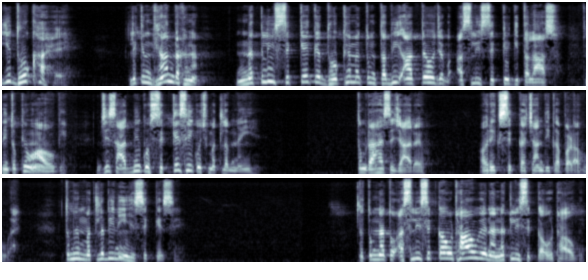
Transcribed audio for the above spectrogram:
यह धोखा है। लेकिन ध्यान रखना, नकली सिक्के के धोखे में तुम तभी आते हो जब असली सिक्के की तलाश हो। नहीं तो क्यों आओगे? जिस आदमी को सिक्के से ही कुछ मतलब नहीं है। तुम राह से जा रहे हो। और एक सिक्का चांदी का पड़ा हुआ है। तुम्हें मतलब ही नहीं है सिक्के से। तो तुम ना तो असली सिक्का उठाओगे ना नकली सिक्का उठाओगे।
